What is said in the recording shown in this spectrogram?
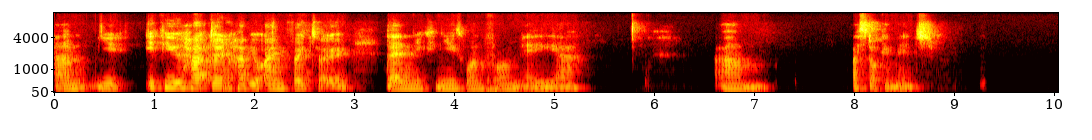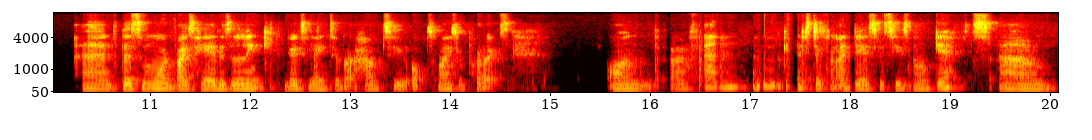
um, you if you ha don't have your own photo, then you can use one from a, uh, um, a stock image. And there's some more advice here. There's a link you can go to later about how to optimize your products on the OFN and get different ideas for seasonal gifts. Um,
